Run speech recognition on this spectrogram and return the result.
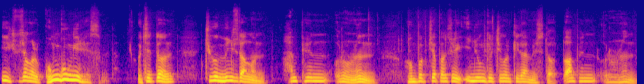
이 주장을 공공히 했습니다. 어쨌든 지금 민주당은 한편으로는 헌법재판소의 인용 결정을 기대하면서도 또 한편으로는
